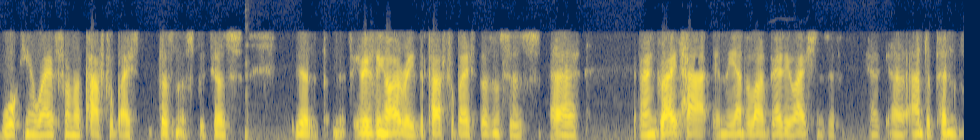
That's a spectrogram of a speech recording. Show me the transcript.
walking away from a pastoral based business because you know, everything I read, the pastoral based businesses uh, are in great heart and the underlying valuations are, are underpinned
